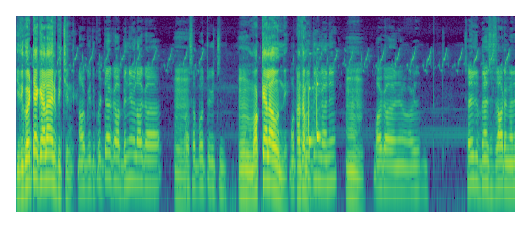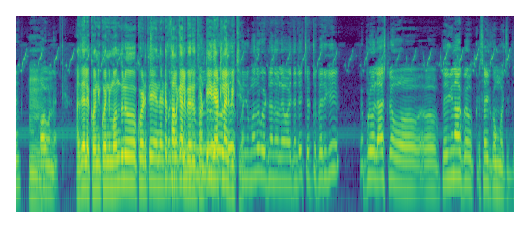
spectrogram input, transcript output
ఇది కొట్టాక ఎలా అనిపించింది? నాకు ఇది కొట్టాక బెన్నీలాగా. సపోర్ట్ ఇచ్చింది. మొక్క ఎలా ఉంది? అంత కానీ బాగా సైజు బ్రాంచెస్ రావడం కానీ. బాగున్నాయి. అదేలే కొన్ని కొన్ని మందులు కొడితే ఏంటంటే తలకాయలు పెరుగుతుంటాయి ఇది మందులు ఎట్లా అనిపించింది? కొన్ని మందు కొట్టినందు వల్ల ఏమైందంటే చెట్టు పెరిగి ఎప్పుడో లాస్ట్లో పెరిగినా సైడ్ కొమ్మ వచ్చింది.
